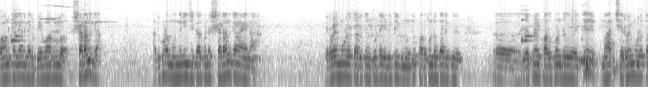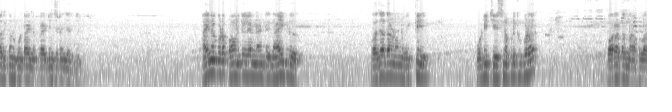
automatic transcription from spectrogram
పవన్ కళ్యాణ్ గారి భీమవరంలో సడన్గా అది కూడా ముందు నుంచి కాకుండా సడన్గా ఆయన ఇరవై మూడో తారీఖు అనుకుంటే ఎన్నికలకు ముందు. పదకొండో తారీఖు ఏప్రిల్ పదకొండు అయితే మార్చి ఇరవై మూడో తారీఖు అనుకుంటా ఆయన ప్రకటించడం జరిగింది. అయినా కూడా పవన్ కళ్యాణ్ అంటే నాయకుడు ప్రజాదరణ ఉన్న వ్యక్తి పోటీ చేసినప్పటికీ కూడా పోరాటం ఆపలా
